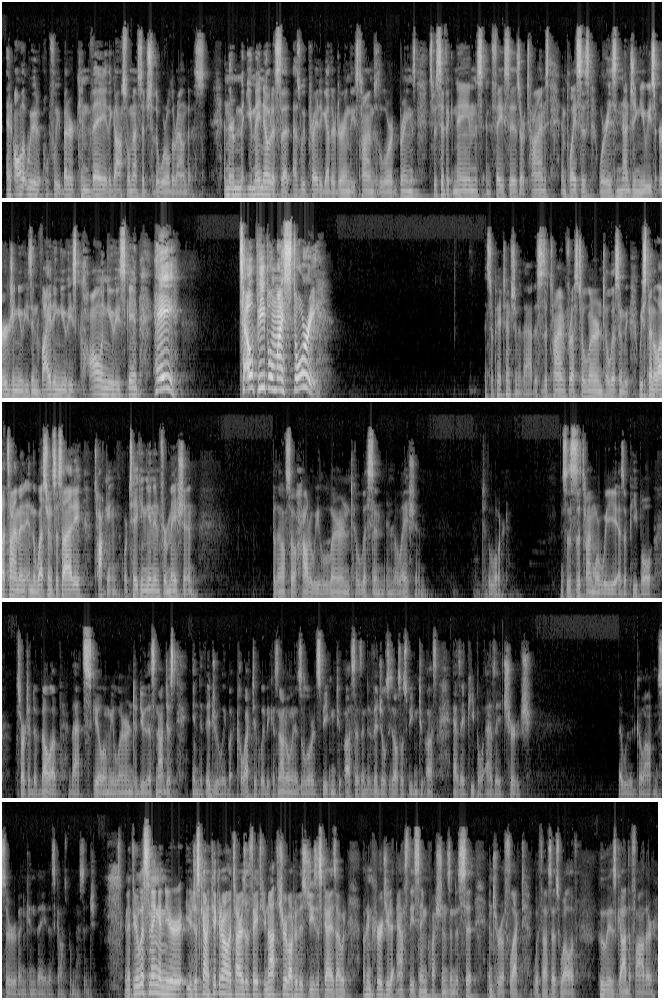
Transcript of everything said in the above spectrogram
and all that we would hopefully better convey the gospel message to the world around us. And there, you may notice that as we pray together during these times, the Lord brings specific names and faces or times and places where He's nudging you, He's urging you, He's inviting you, He's calling you, He's saying, Hey, tell people my story. And so pay attention to that. This is a time for us to learn to listen. We, we spend a lot of time in, in the Western society talking or taking in information. But then also, how do we learn to listen in relation to the Lord? And so, this is a time where we as a people start to develop that skill and we learn to do this not just individually, but collectively, because not only is the Lord speaking to us as individuals, He's also speaking to us as a people, as a church that we would go out and serve and convey this gospel message. And if you're listening and you're, you're just kind of kicking around the tires of the faith, you're not sure about who this Jesus guy is, I would, I would encourage you to ask these same questions and to sit and to reflect with us as well of who is God the Father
